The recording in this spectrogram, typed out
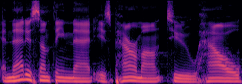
And that is something that is paramount to how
